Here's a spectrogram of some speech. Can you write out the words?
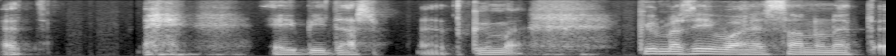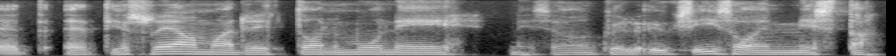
Et, ei pitäisi. Et kyllä, mä, kyllä mä siinä vaiheessa sanon, että et, et jos Real Madrid on muni, niin se on kyllä yksi isoimmista.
